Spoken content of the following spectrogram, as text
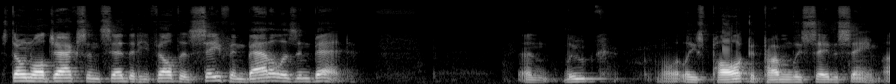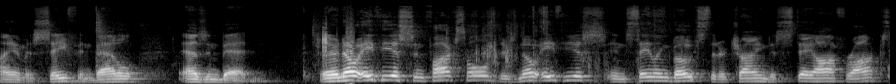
Stonewall Jackson said that he felt as safe in battle as in bed. And Luke, well, at least Paul, could probably say the same. I am as safe in battle as in bed. There are no atheists in foxholes. There's no atheists in sailing boats that are trying to stay off rocks.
